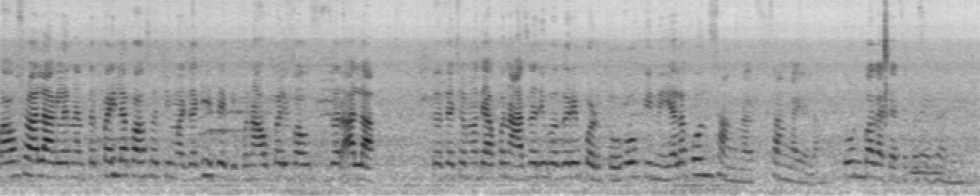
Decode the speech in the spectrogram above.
पावसाळा लागल्यानंतर पहिल्या पावसाची मजा घेते ती पण अवकाळी पाऊस जर आला तर त्याच्यामध्ये आपण आजारी वगैरे पडतो हो की नाही? याला कोण सांगणार? सांगा याला. तोंड बघा त्याचं कसं झालं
